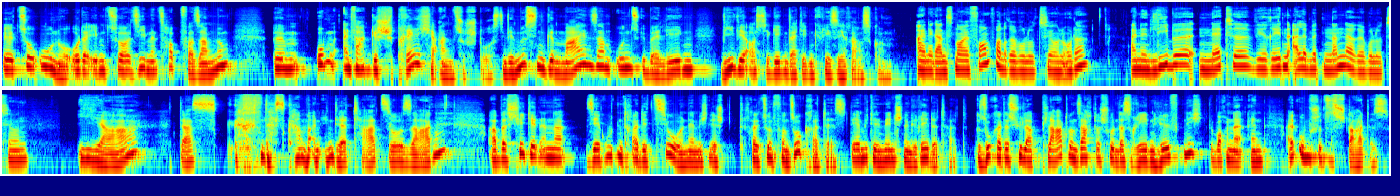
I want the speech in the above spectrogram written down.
äh, zur UNO oder eben zur Siemens Hauptversammlung, ähm, um einfach Gespräche anzustoßen. Wir müssen gemeinsam uns überlegen, wie wir aus der gegenwärtigen Krise herauskommen. Eine ganz neue Form von Revolution, oder? Eine liebe, nette, wir reden alle miteinander Revolution. Ja, das, das kann man in der Tat so sagen. Aber es steht ja in einer sehr guten Tradition, nämlich in der Tradition von Sokrates, der mit den Menschen geredet hat. Sokrates Schüler Platon sagte schon, das Reden hilft nicht. Wir brauchen ein, ein Umschutz des Staates.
